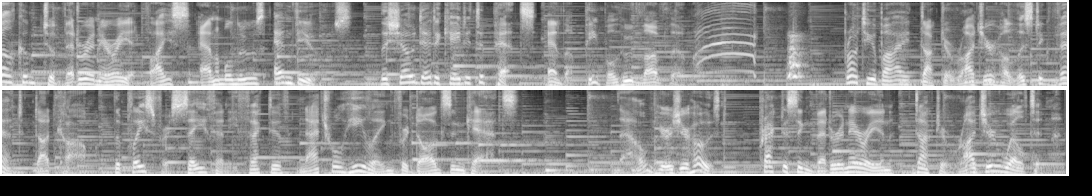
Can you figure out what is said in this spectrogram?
Welcome to Veterinary Advice, Animal News, and Views, the show dedicated to pets and the people who love them. Brought to you by DrRogerHolisticVet.com, the place for safe and effective natural healing for dogs and cats. Now, here's your host, practicing veterinarian Dr. Roger Welton.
